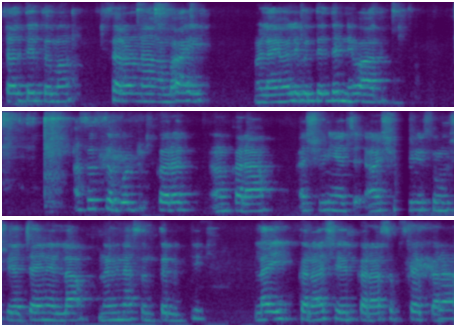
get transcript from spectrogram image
चालते तर मग. सर्वांना बाय लाईव्ह आल्याबद्दल धन्यवाद. असंच सपोर्ट करत करा. अश्विनी अश्विनी सोमशी या चॅनलला नवीन असेल तर नक्की लाईक करा शेअर करा सबस्क्राईब करा.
